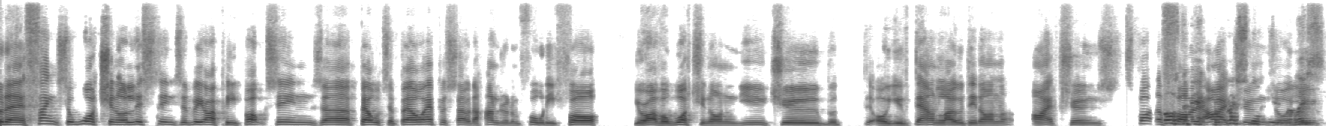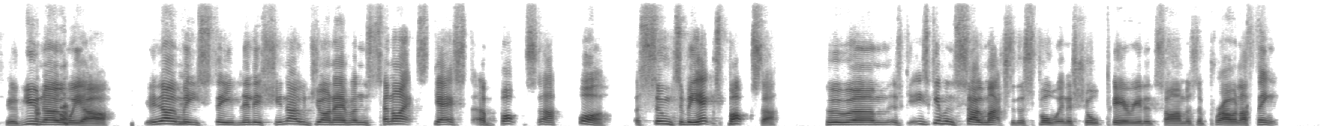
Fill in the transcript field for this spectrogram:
Hello there. Thanks for watching or listening to VIP Boxing's uh, Bell to Bell episode 144. You're either watching on YouTube or, or you've downloaded on iTunes, Spotify, iTunes, or YouTube. You know we are. You know me, Steve Lillis. You know John Evans. Tonight's guest, a boxer, what a soon-to-be ex-boxer, who um, he's given so much to the sport in a short period of time as a pro, and I think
